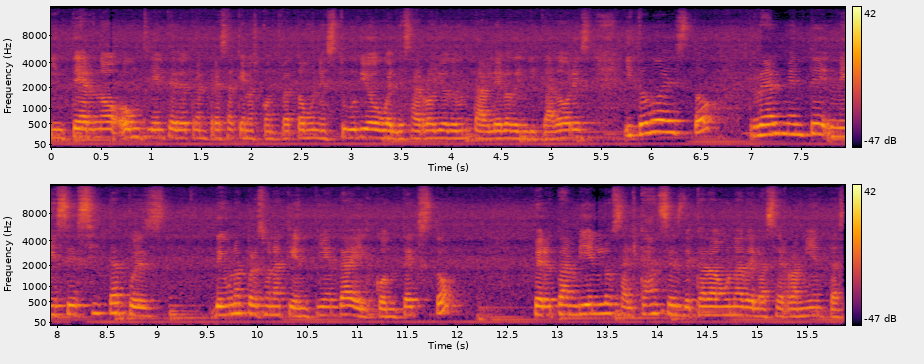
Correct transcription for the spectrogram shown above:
interno o un cliente de otra empresa que nos contrató un estudio o el desarrollo de un tablero de indicadores. Y todo esto realmente necesita pues de una persona que entienda el contexto, pero también los alcances de cada una de las herramientas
